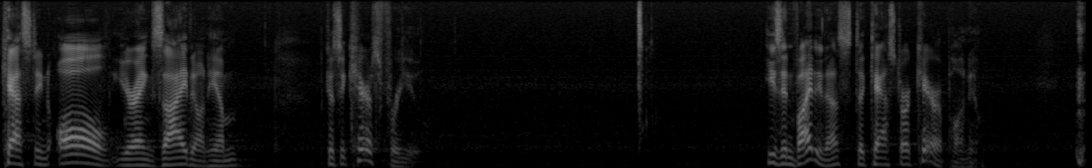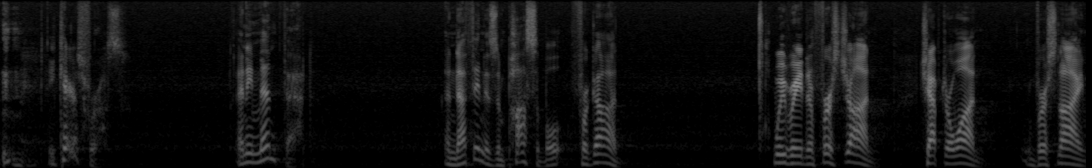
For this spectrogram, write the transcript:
casting all your anxiety on him because he cares for you. He's inviting us to cast our care upon him. he cares for us. And he meant that and nothing is impossible for God. We read in 1 John chapter 1, verse 9,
